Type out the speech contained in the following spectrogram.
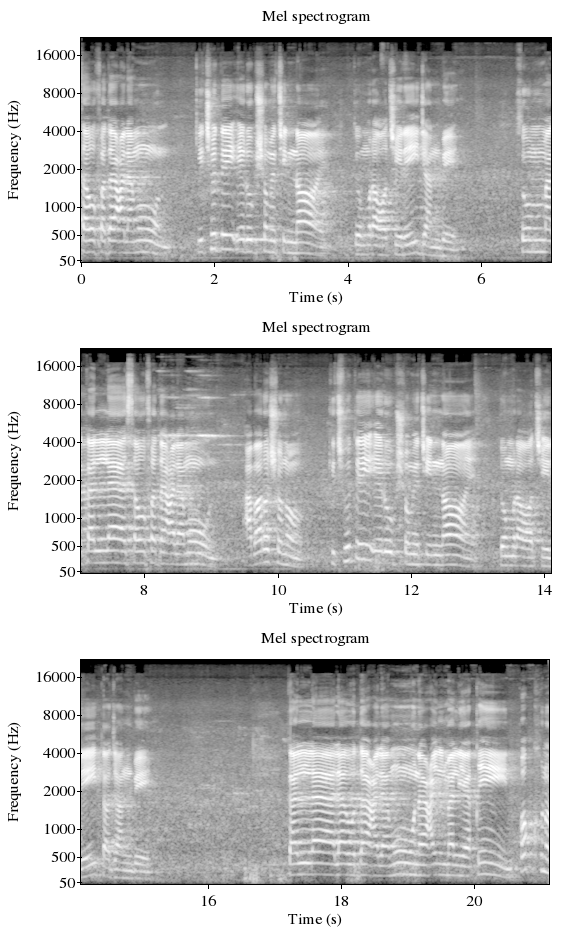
সাউফাদা আলামুন কিছুতেই এরূপ সমীচীন নয়, তোমরা অচিরেই জানবে। সুম্মা কাল্লা সাউফাদা আলামুন আবারও শোনো, কিছুতেই এরূপ সমীচীন নয়, তোমরা অচিরেই তা জানবে। কাল্লা লাউ তা'লামুন ইলমাল ইয়াকিন কখনো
